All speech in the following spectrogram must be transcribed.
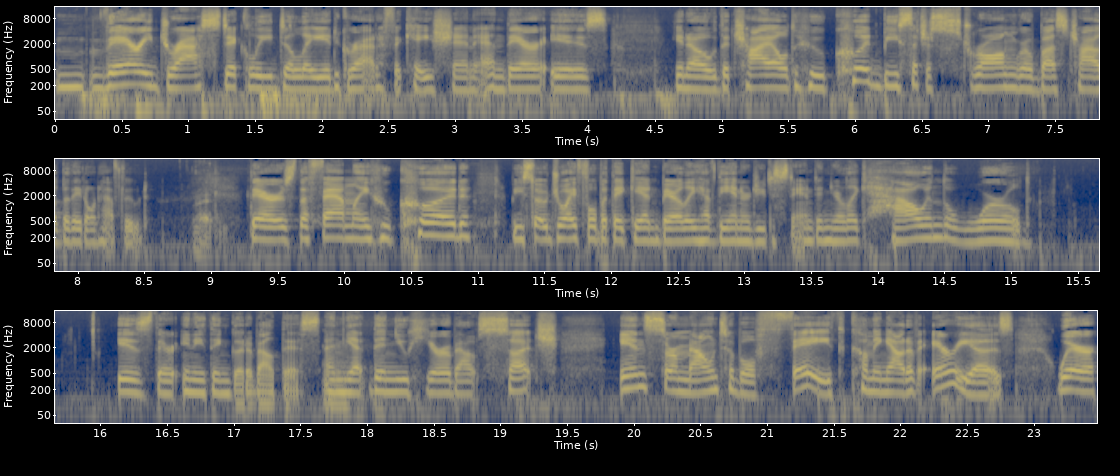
very drastically delayed gratification, and there is, you know, the child who could be such a strong, robust child, but they don't have food. Right. There's the family who could be so joyful, but they can barely have the energy to stand. And you're like, how in the world is there anything good about this? And mm. yet then you hear about such insurmountable faith coming out of areas where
